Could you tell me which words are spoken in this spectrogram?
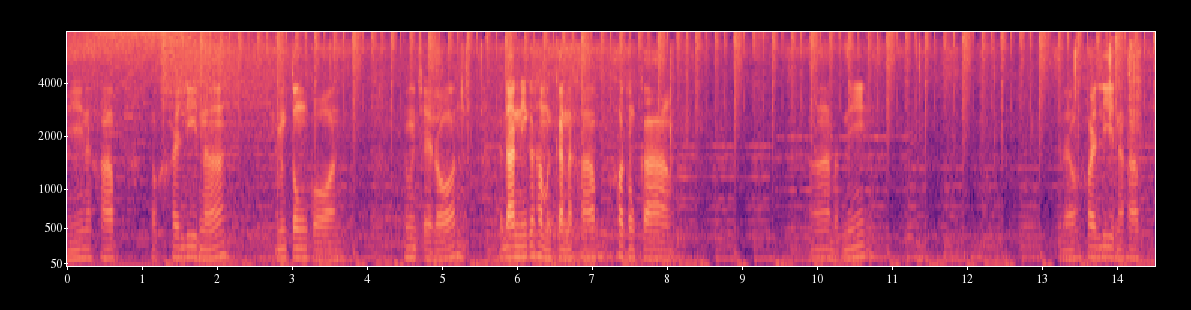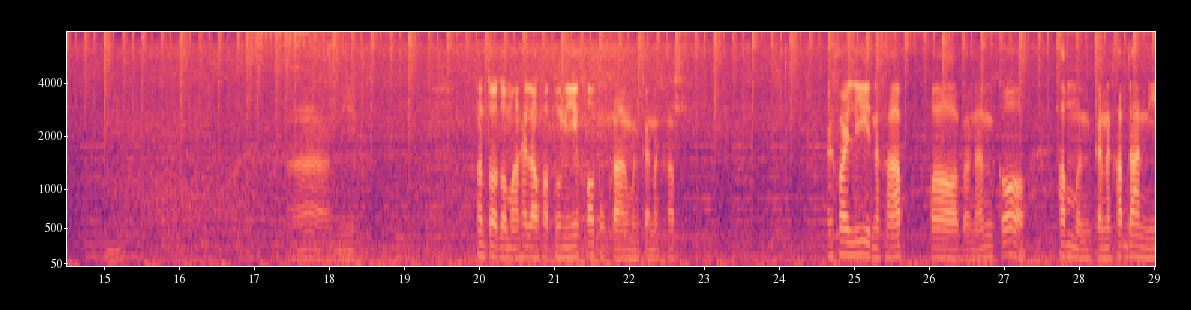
นี้นะครับเราค่อยรีดนะให้มันตรงก่อนไม่ต้องใจร้อนด้านนี้ก็ทำเหมือนกันนะครับ เข้าตรงกลางอ่าแบบนี้ แล้วค่อยรีดนะครับ นี่อ่านี้ขั้นตอนต่อมาให้เราพับตรงนี้เข้าตรงกลางเหมือนกันนะครับ ค่อยๆรีดนะครับพอแบบนั้นก็ทำเหมือนกันนะครับ ด้านนี้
